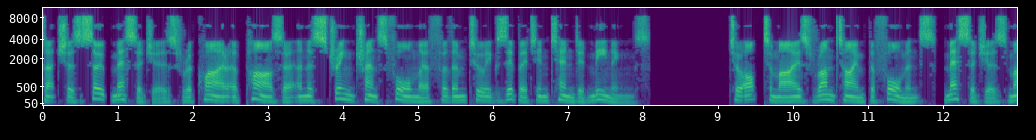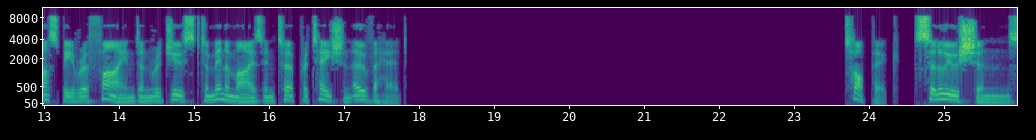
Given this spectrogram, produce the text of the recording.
such as SOAP messages require a parser and a string transformer for them to exhibit intended meanings. To optimize runtime performance, messages must be refined and reduced to minimize interpretation overhead. Solutions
